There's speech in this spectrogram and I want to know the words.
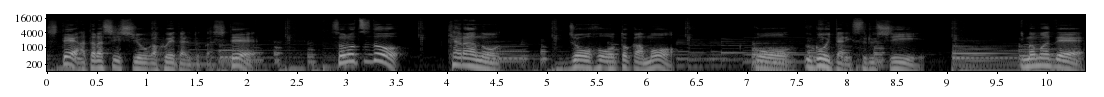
して新しい仕様が増えたりとかしてその都度キャラの情報とかもこう動いたりするし今まで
